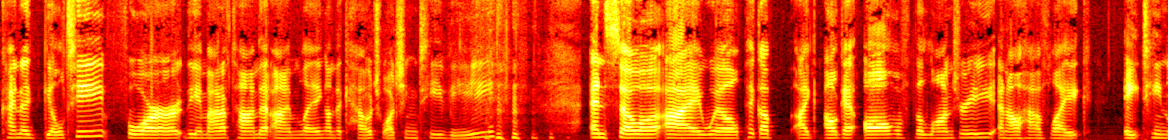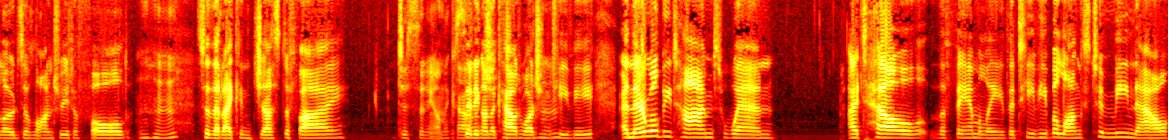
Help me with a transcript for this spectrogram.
kind of guilty for the amount of time that I'm laying on the couch watching TV. and so uh, I will pick up, I, I'll get all of the laundry and I'll have like 18 loads of laundry to fold mm-hmm. so that I can justify Just sitting on the couch. sitting on the couch watching mm-hmm. TV. And there will be times when I tell the family the TV belongs to me now.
